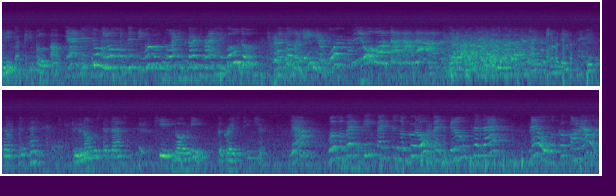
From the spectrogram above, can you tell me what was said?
Beat people up. Yeah, just show me all those nifty moves so I can start trashing bozos. That's all I came here for. Yo, da, da, da. Ti Kwan Leep self-defense. Do you know who said that? Ki Lo Ni, the great teacher. Yeah? Well, the best defense is a good offense. You know who said that? Mel, the cook on Alice.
